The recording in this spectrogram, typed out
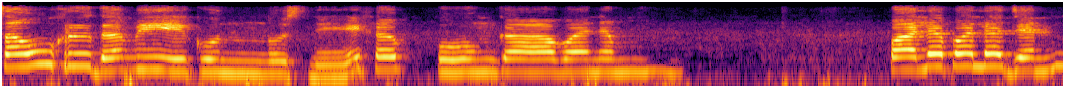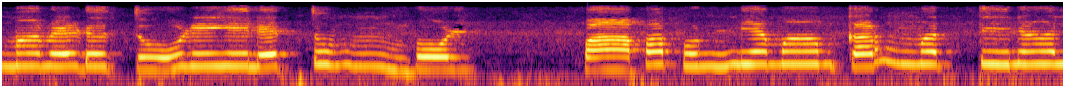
സൗഹൃദമേകുന്നു സ്നേഹപ്പൂങ്കാവനം പല പല ജന്മമെടുത്തൂഴിയിലെത്തുമ്പോൾ പാപപുണ്യമാം കർമ്മത്തിനാൽ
